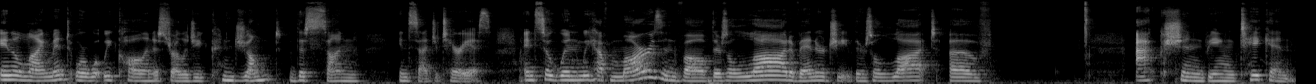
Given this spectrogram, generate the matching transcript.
in alignment, or what we call in astrology, conjunct the sun in Sagittarius. And so when we have Mars involved, there's a lot of energy, there's a lot of action being taken.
